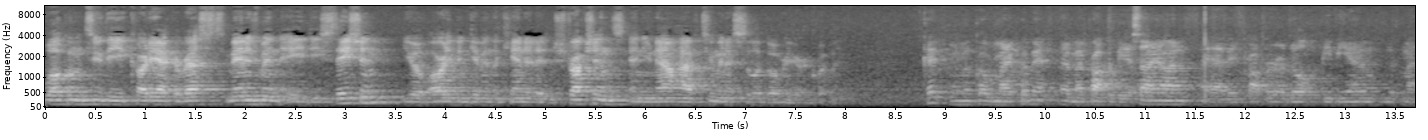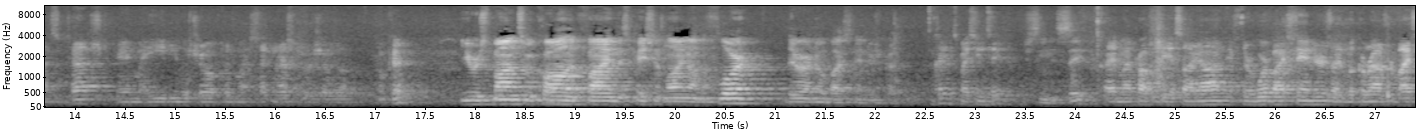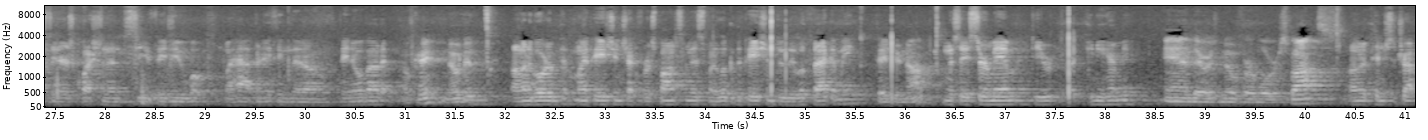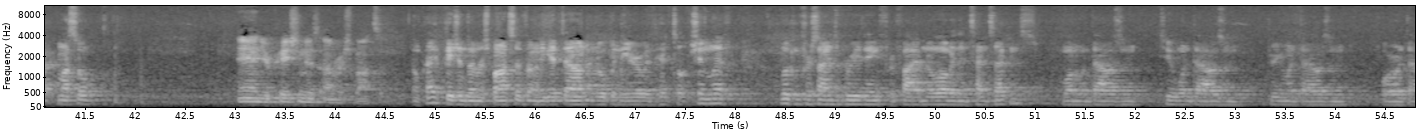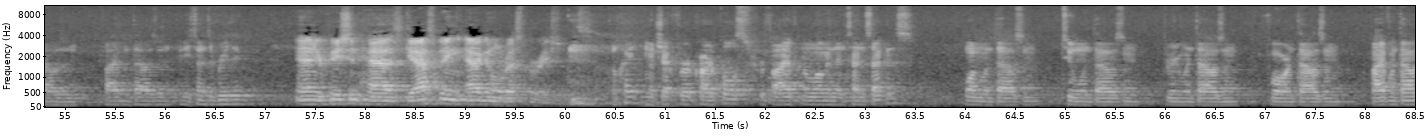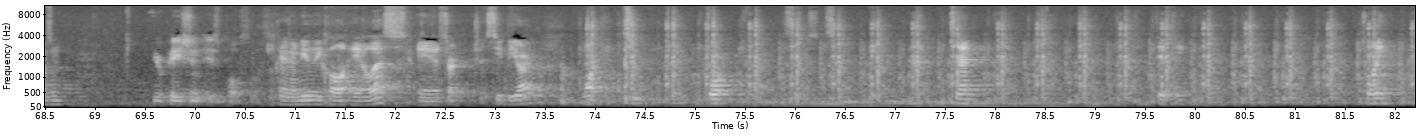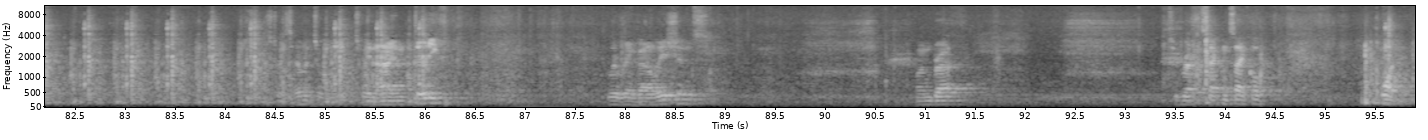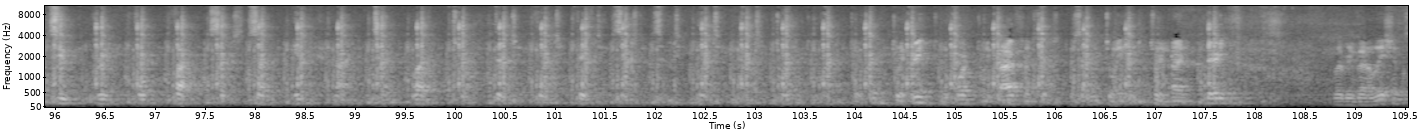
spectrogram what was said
Welcome to the cardiac arrest management and AED station. You have already been given the candidate instructions and you now have two minutes to look over your equipment. Okay, I'm gonna look over my equipment. I have my proper BSI on. I have a proper adult BVM with mask attached, and my ED will show up when my second respirator shows up. Okay? You respond to a call and find this patient lying on the floor. There are no bystanders present. Okay, is my scene safe? Scene is safe. I had my proper BSI on. If there were bystanders, I'd look around for bystanders, question them to see if they knew what, what happened, anything that uh, they know about it. Okay, noted. I'm gonna go to my patient, check for responsiveness. When I look at the patient, do they look back at me? They do not. I'm gonna say, sir, ma'am, do you, can you hear me? And there is no verbal response. I'm gonna pinch the trap muscle. And your patient is unresponsive. Okay, patient's unresponsive. I'm gonna get down and open the ear with head tilt chin lift. Looking for signs of breathing for five no longer than 10 seconds. One 1,000, two 1,000, three 1,000, four 1,000, Any signs of breathing? And your patient has gasping agonal respirations. Okay, I'm gonna check for a card pulse for five no longer than 10 seconds. One 1,000, two 1,000, three 1,000, four 1,000, five 1,000. Your patient is pulseless. Okay, I immediately call ALS and start CPR. One, two, four, five, six, seven, eight, ten, 2930, delivering ventilations. One breath, two breaths, second cycle. One, two, three, four, five, six, seven, eight, nine, 10, 11, 12, 13, 14, 15, 16, 17, 18, 19, 20, 21, 22, 23, 24, 25, 26, 27, 28, 29, 30, delivering ventilations.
